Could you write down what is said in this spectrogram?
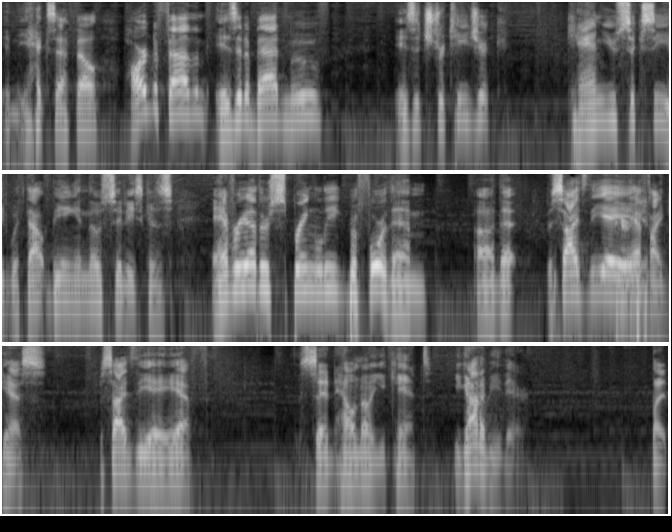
in the XFL, hard to fathom. Is it a bad move? Is it strategic? Can you succeed without being in those cities? Because every other spring league before them, uh, that besides the AAF, Period. I guess, besides the AAF, said, "Hell no, you can't. You got to be there." But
